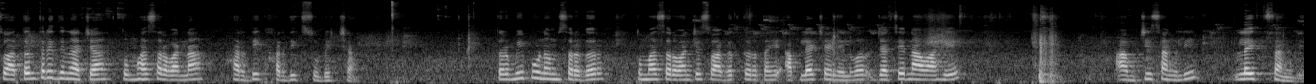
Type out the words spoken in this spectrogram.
स्वातंत्र्य दिनाच्या तुम्हा सर्वांना हार्दिक हार्दिक शुभेच्छा. तर मी पूनम सरगर तुम्हा सर्वांचे स्वागत करत आहे आपल्या चॅनेलवर ज्याचे नाव आहे आमची सांगली लयच सांगली.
